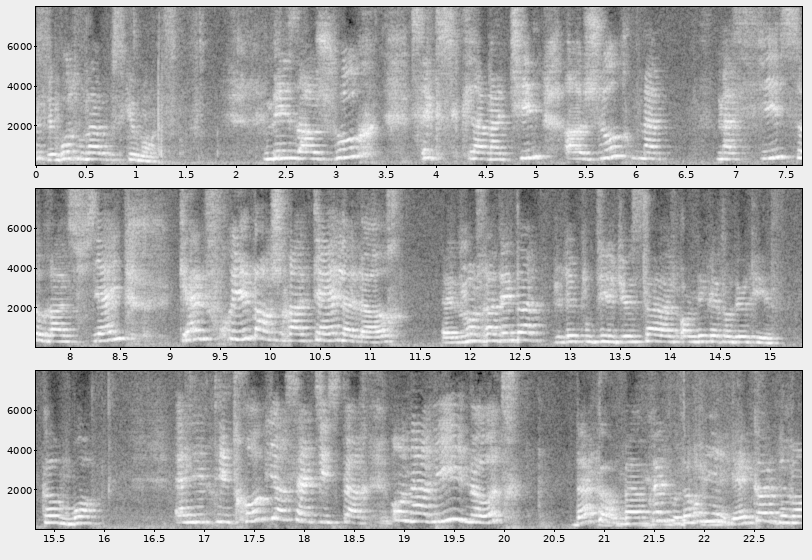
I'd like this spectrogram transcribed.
Se retourna brusquement. Mais un jour, s'exclama-t-il, un jour ma, ma fille sera vieille. Quels fruits mangera-t-elle alors? Elle mangera des dattes, lui répondit le dieu sage en éclatant de rire. Comme moi. Elle était trop bien cette histoire. On en lit une autre. D'accord, mais après il faut dormir, il y a école demain.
